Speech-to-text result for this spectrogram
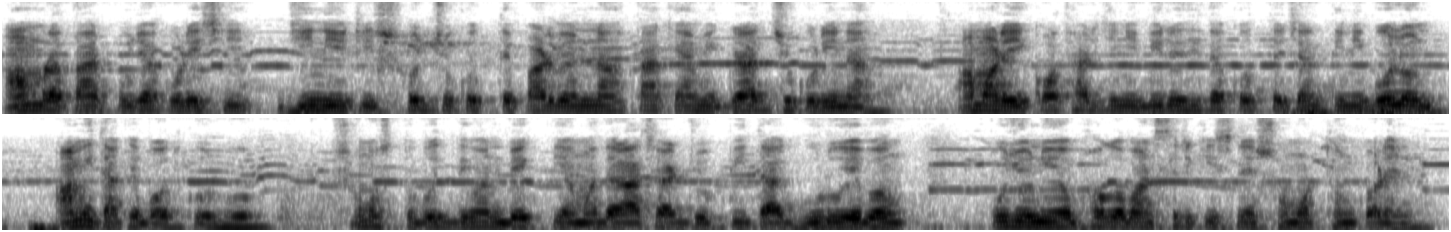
আমরা তার পূজা করেছি, যিনি এটি সহ্য করতে পারবেন না, তাকে আমি গ্রাহ্য করি না। আমার এই কথার যিনি বিরোধিতা করতে চান, তিনি বলুন, আমি তাকে বধ করব। সমস্ত বুদ্ধিমান ব্যক্তি আমাদের আচার্য, পিতা, গুরু এবং পূজনীয় ভগবান শ্রীকৃষ্ণের সমর্থন করেন।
